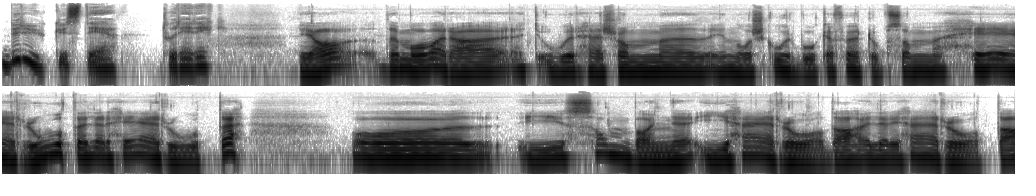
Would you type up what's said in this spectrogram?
brukes det, Tor Erik? Ja, det må være et ord her som i norsk ordbok er ført opp som herot eller herote. Og i sambandet i Heråda, eller i Heråta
